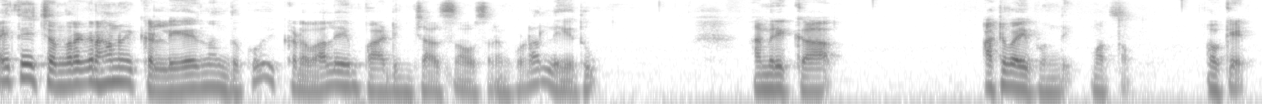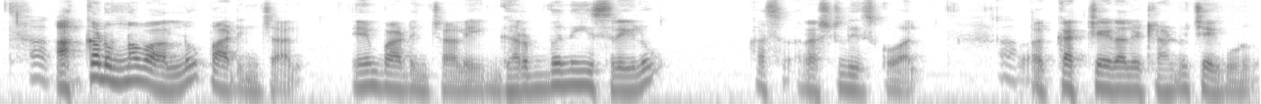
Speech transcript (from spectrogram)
అయితే చంద్రగ్రహణం ఇక్కడ లేనందుకు ఇక్కడ వాళ్ళు ఏం పాటించాల్సిన అవసరం కూడా లేదు. అమెరికా అటువైపు ఉంది మొత్తం. ఓకే. ఓకే. అక్కడ ఉన్న వాళ్ళు పాటించాలి. ఏం పాటించాలి? గర్భిణీ స్త్రీలు రెస్ట్ తీసుకోవాలి. కట్ చేయడాలు ఇట్లాంటివి చేయకూడదు.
